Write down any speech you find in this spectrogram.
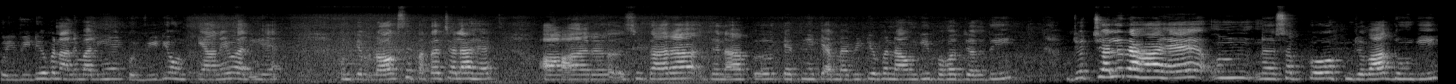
कोई वीडियो बनाने वाली हैं, कोई वीडियो उनकी आने वाली है, उनके ब्लॉग से पता चला है। और सितारा जनाब कहती हैं कि अब मैं वीडियो बनाऊँगी बहुत जल्दी। जो चल रहा है उन सबको जवाब दूँगी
